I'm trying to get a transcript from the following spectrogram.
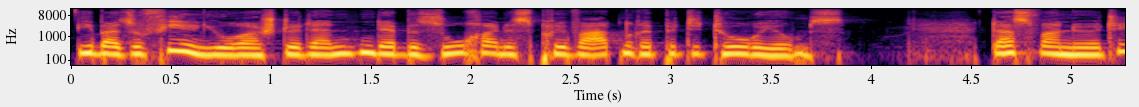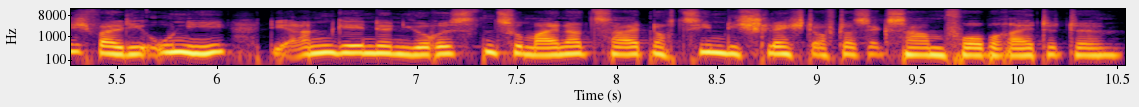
wie bei so vielen Jurastudenten, der Besuch eines privaten Repetitoriums. Das war nötig, weil die Uni die angehenden Juristen zu meiner Zeit noch ziemlich schlecht auf das Examen vorbereitete.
